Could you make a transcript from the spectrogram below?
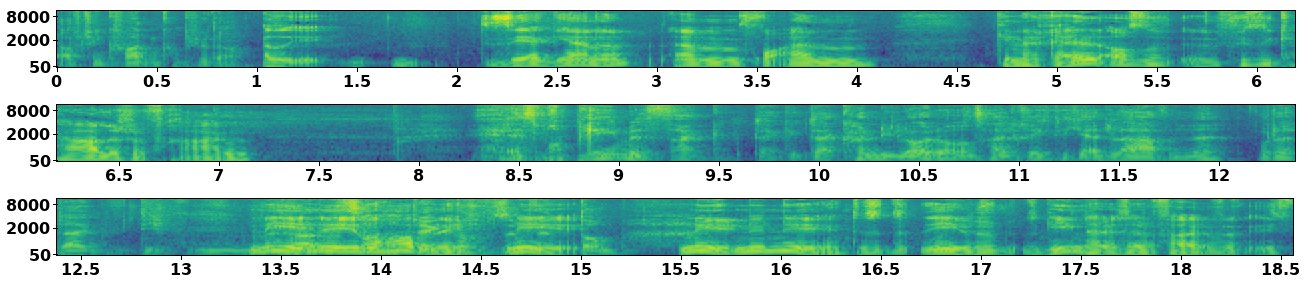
auf den Quantencomputer. also eh, sehr gerne. Ähm, vor allem generell auch so äh, physikalische Fragen. Ja, das Problem ist, da, da, da können die Leute uns halt richtig entlarven, ne? Oder da die Nee, nee, überhaupt denken, nicht. Nee, nee, nee, nee. Das, das, nee. Das Gegenteil ist ja der Fall. Ich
